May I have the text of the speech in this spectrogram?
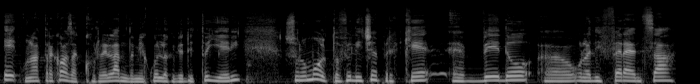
E un'altra cosa, correlandomi a quello che vi ho detto ieri, sono molto felice perché eh, vedo eh, una differenza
